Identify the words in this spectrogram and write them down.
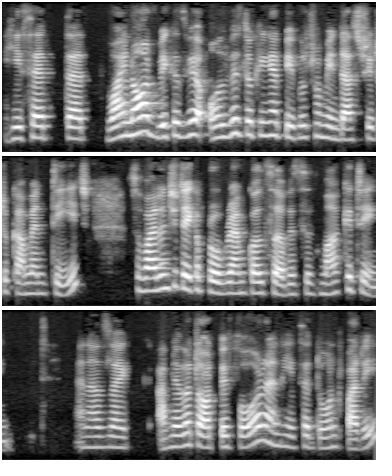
he said that why not? Because we are always looking at people from industry to come and teach. So why don't you take a program called services marketing? And I was like, I've never taught before. And he said, Don't worry,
